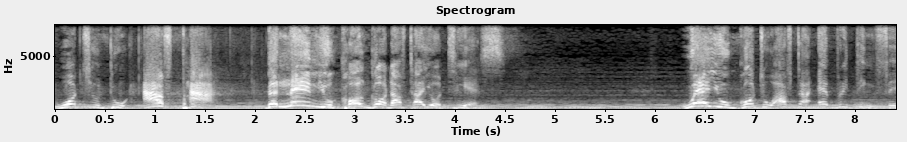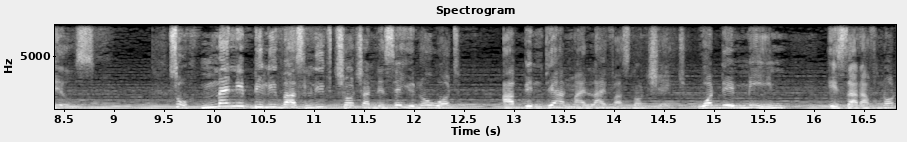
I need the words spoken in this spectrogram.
What you do after the name you call God after your tears. Where you go to after everything fails. So many believers leave church and they say, you know what? I've been there and my life has not changed. What they mean is that I've not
